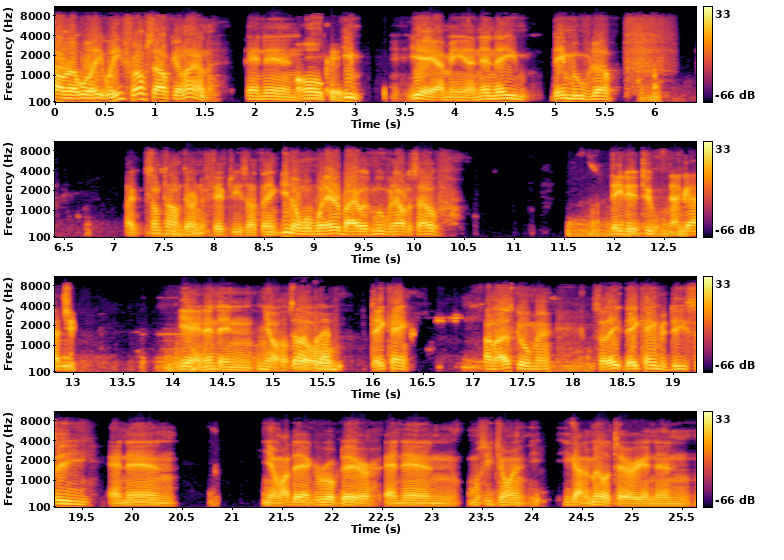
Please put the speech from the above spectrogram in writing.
Oh no, well, he, well he's from South Carolina, and then Oh, okay. he, yeah, I mean, and then they they moved up like sometime during the fifties, I think. You know, when, when everybody was moving out of the south, they did too. I got you. Yeah, and then, then you know, so they came. Oh no, that's cool, man. So they they came to DC, and then you know, my dad grew up there, and then once he joined, he, he got in the military, and then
